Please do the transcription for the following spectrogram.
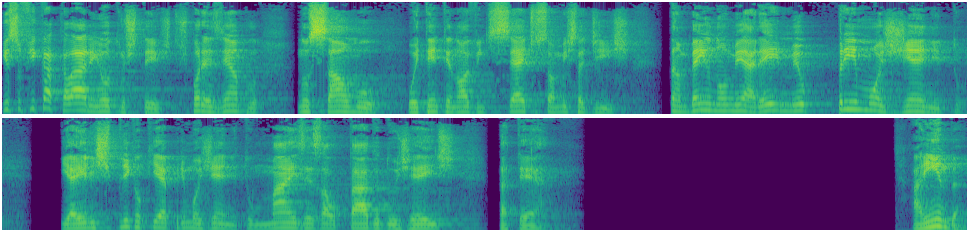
Isso fica claro em outros textos. Por exemplo, no Salmo 89, 27, o salmista diz: Também o nomearei meu primogênito. E aí ele explica o que é primogênito, o mais exaltado dos reis da terra. Ainda,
